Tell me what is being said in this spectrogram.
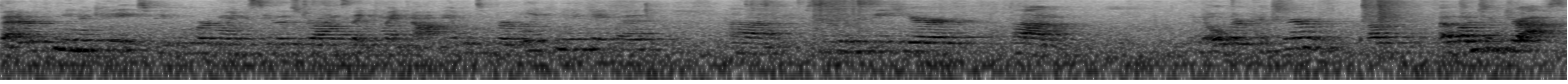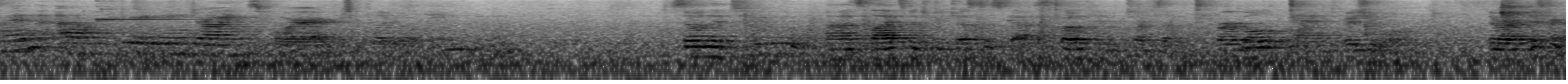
better communicate to people who are going to see those drawings that you might not be able to verbally communicate with. Um, so you can see here um, an older picture of a bunch of draftsmen um, creating drawings for a particular building. So in the two uh, slides which we just discussed, both in terms of verbal and visual, there are different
